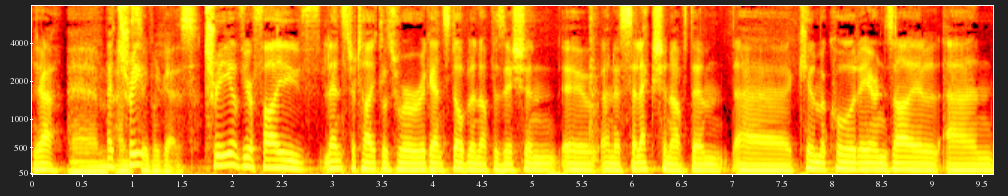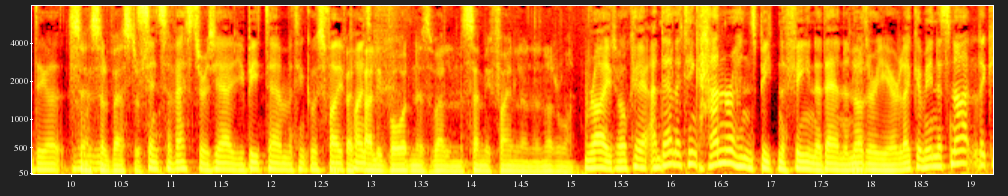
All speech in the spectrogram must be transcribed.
Yeah, um, uh, three, three of your five Leinster titles were against Dublin opposition, uh, and a selection of them: uh, Kilmacud, Erin's Isle, and the St Sylvester. St Sylvesters. Yeah, you beat them. I think it was five points. Ballyboden as well in the semi final, and another one. Right. Okay. And then I think Hanrahan's beat Na Fianna then another yeah. year. Like I mean, it's not like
